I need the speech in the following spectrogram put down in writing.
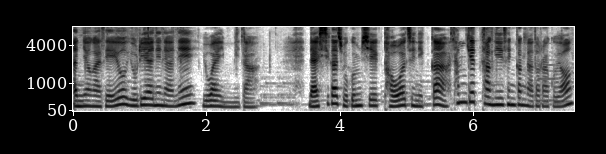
안녕하세요. 요리하는 아내 요아입니다. 날씨가 조금씩 더워지니까 삼계탕이 생각나더라고요.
